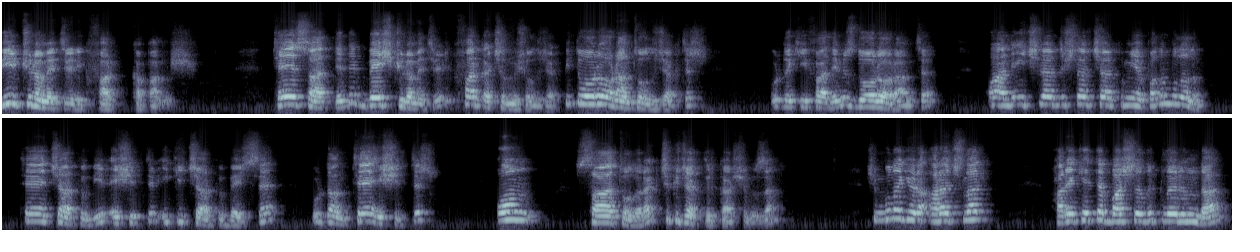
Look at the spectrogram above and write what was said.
1 kilometrelik fark kapanmış. T saatte de 5 kilometrelik fark açılmış olacak. Bir doğru orantı olacaktır. Buradaki ifademiz doğru orantı. O halde içler dışlar çarpımı yapalım bulalım. T çarpı 1 eşittir 2 çarpı 5 ise buradan T eşittir 10 saat olarak çıkacaktır karşımıza. Şimdi buna göre araçlar harekete başladıklarında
